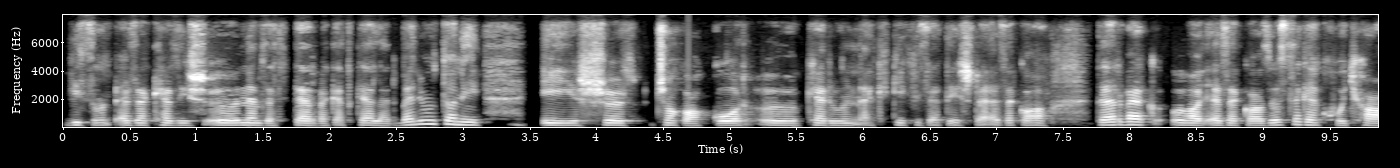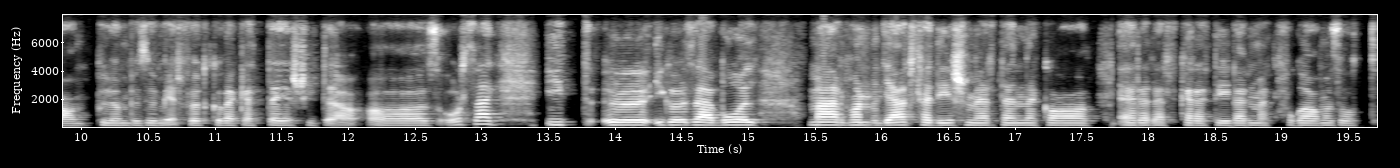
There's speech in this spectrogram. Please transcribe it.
viszont ezekhez is nemzeti terveket kellett benyújtani, és csak akkor kerülnek kifizetésre ezek a tervek, vagy ezek az összegek, hogyha különböző mérföldköveket teljesít az ország. Itt igazából már van egy átfedés, mert ennek a RRF keretében megfogalmazott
